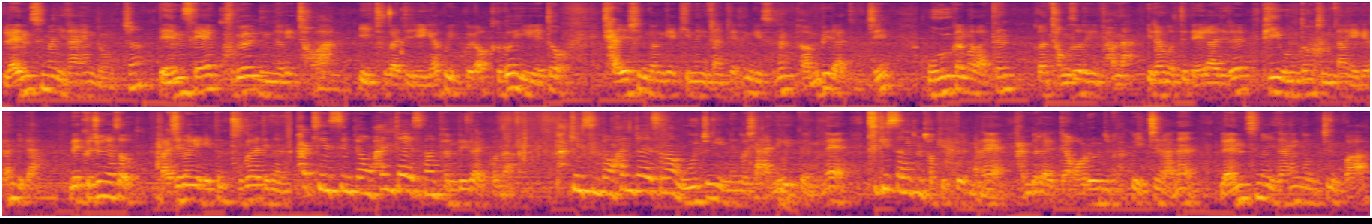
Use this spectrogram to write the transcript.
램수만 이상 행동증, 냄새의 구별 능력의 저하 이 두 가지 얘기하고 있고요. 그거 이외에도 자율신경계 기능 이상에 생길 수 있는 변비라든지 우울감과 같은 그런 정서적인 변화 이런 것들 네 가지를 비운동 증상 얘기를 합니다. 근데 그 중에서 마지막에 얘기했던 두 가지는 파킨슨병 환자에서만 변비가 있거나 파킨슨병 환자에서만 우울증이 있는 것이 아니기 때문에 특이성이 좀 적기 때문에 감별할 때 어려운 점을 갖고 있지만은 램수만 이상 행동증과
